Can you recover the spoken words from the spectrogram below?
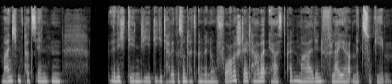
manchen Patienten, wenn ich denen die digitale Gesundheitsanwendung vorgestellt habe, erst einmal den Flyer mitzugeben.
